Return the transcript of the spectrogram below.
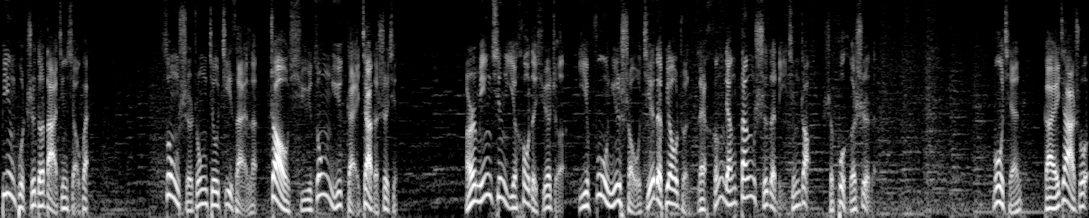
并不值得大惊小怪。《宋史》中就记载了赵许宗女改嫁的事情，而明清以后的学者以妇女守节的标准来衡量当时的李清照是不合适的。目前，改嫁说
